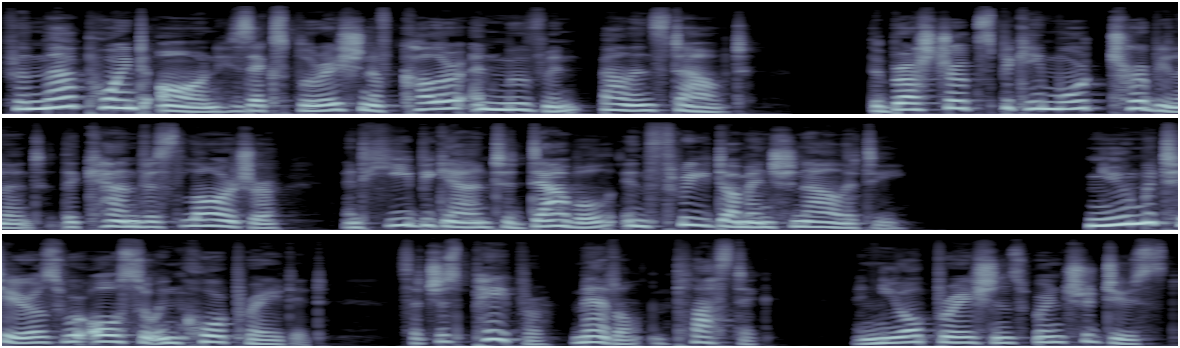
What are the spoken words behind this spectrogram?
From that point on, his exploration of colour and movement balanced out. The brushstrokes became more turbulent, the canvas larger, and he began to dabble in three dimensionality. New materials were also incorporated, such as paper, metal, and plastic, and new operations were introduced,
